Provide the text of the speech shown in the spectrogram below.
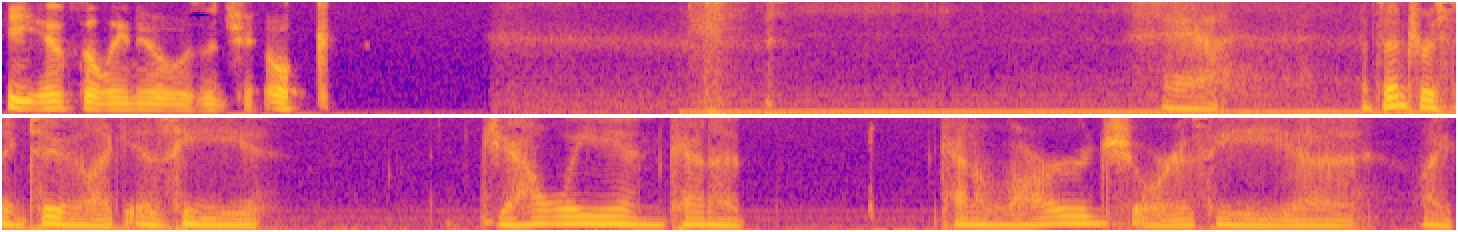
he instantly knew it was a joke. Yeah, it's interesting too. Like, is he jowly and kind of kind of large, or is he uh, like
